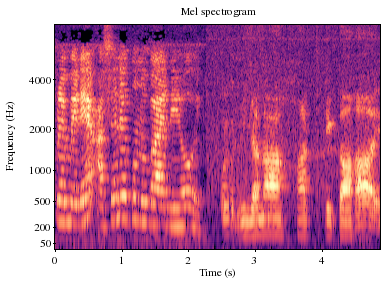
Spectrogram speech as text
প্ৰেমেৰে আছেনে কোনোবা এনে ঐ যিজন সাত্বিক হয়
